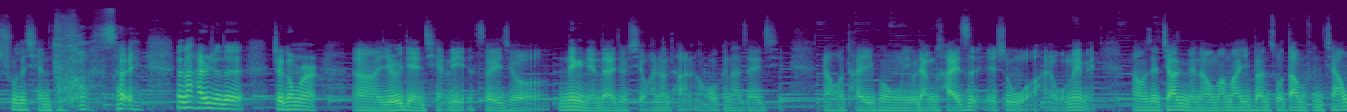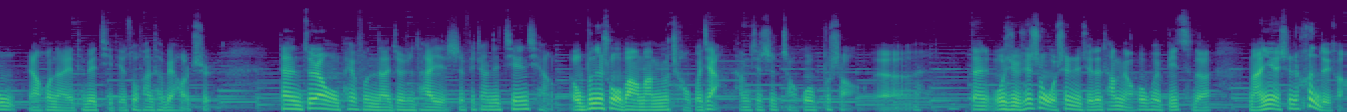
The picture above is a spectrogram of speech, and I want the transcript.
书的钱多，所以，但他还是觉得这哥们儿，嗯，有一点潜力，所以就那个年代就喜欢上他，然后跟他在一起，然后他一共有两个孩子，也是我还有我妹妹，然后在家里面呢，我妈妈一般做大部分家务，然后呢也特别体贴，做饭特别好吃，但最让我佩服的呢，就是他也是非常的坚强，我不能说我爸我妈没有吵过架，他们其实吵过不少，呃。但我有些时候我甚至觉得他们俩会不会彼此的埋怨甚至恨对方。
